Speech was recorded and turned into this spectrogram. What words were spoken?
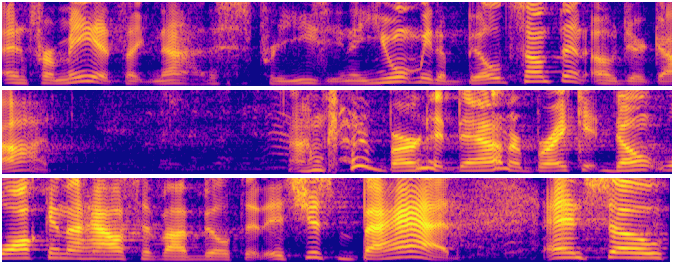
and for me, it's like, nah, this is pretty easy. Now, you want me to build something? Oh, dear God. I'm going to burn it down or break it. Don't walk in the house if I built it. It's just bad. And so,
